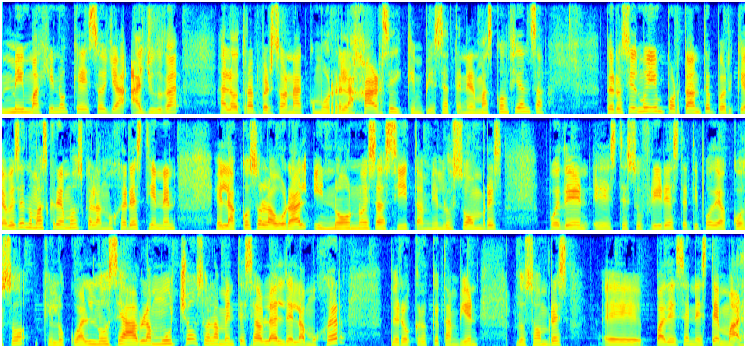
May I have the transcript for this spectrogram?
me imagino que eso ya ayuda a la otra persona como relajarse y que empiece a tener más confianza. Pero sí es muy importante porque a veces nomás creemos que las mujeres tienen el acoso laboral y no, no es así. También los hombres pueden este, sufrir este tipo de acoso, que lo cual no se habla mucho, solamente se habla el de la mujer, pero creo que también los hombres eh, padecen este mal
